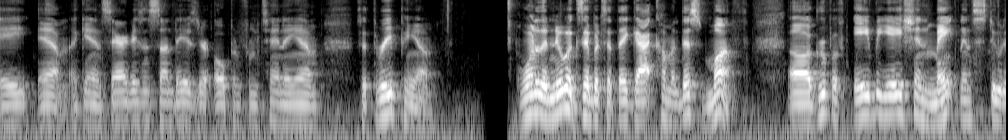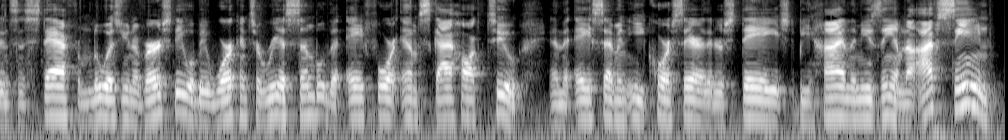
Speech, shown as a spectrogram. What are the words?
a.m. Again, Saturdays and Sundays they're open from 10 a.m. to 3 p.m. One of the new exhibits that they got coming this month, a group of aviation maintenance students and staff from Lewis University will be working to reassemble the A4M Skyhawk 2 and the A7E Corsair that are staged behind the museum. Now, I've seen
